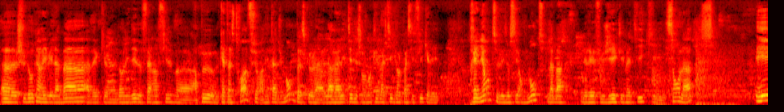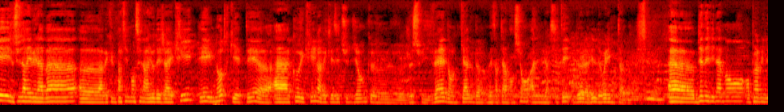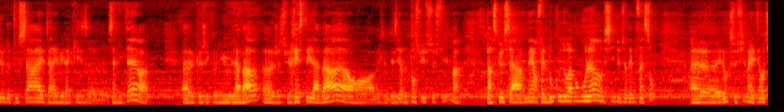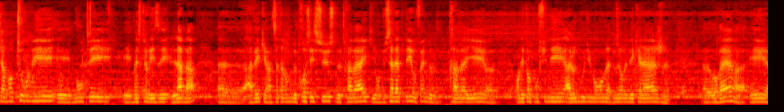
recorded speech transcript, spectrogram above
je suis donc arrivé là-bas avec dans l'idée de faire un film un peu catastrophe sur un état du monde parce que la, réalité du changement climatique dans le Pacifique elle est prégnante, les océans montent là-bas, les réfugiés climatiques sont là et je suis arrivé là-bas euh, avec une partie de mon scénario déjà écrit et une autre qui était euh, à coécrire avec les étudiants que je suivais dans le cadre de mes interventions à l'université de la ville de Wellington. Mm. Euh, bien évidemment, en plein milieu de tout ça est arrivée la crise sanitaire. que j'ai connue là-bas. je suis resté là-bas avec le désir de poursuivre ce film parce que ça amenait en fait beaucoup d'eau à mon moulin aussi d'une certaine façon. Euh, et donc ce film a été entièrement tourné et monté et masterisé là-bas, euh, avec un certain nombre de processus de travail qui ont dû s'adapter au fait de travailler euh, en étant confiné à l'autre bout du monde, à 12 heures de décalage horaire. Et,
